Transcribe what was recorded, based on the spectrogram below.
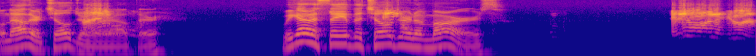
Well, now their children are out there. We gotta save the children of Mars. Anyone who was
